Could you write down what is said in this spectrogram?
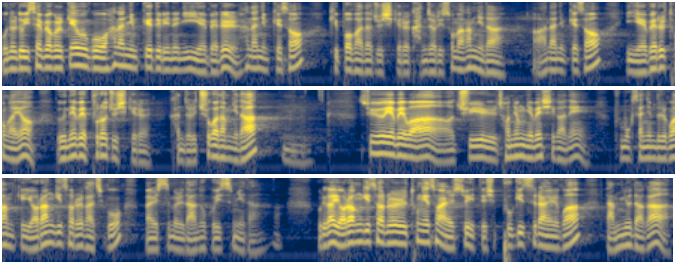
오늘도 이 새벽을 깨우고 하나님께 드리는 이 예배를 하나님께서 기뻐 받아 주시기를 간절히 소망합니다. 아, 하나님께서 이 예배를 통하여 은혜 베풀어 주시기를 간절히 축원합니다. 음, 수요 예배와 주일 저녁 예배 시간에 부목사님들과 함께 열왕기서를 가지고 말씀을 나누고 있습니다. 우리가 열왕기서를 통해서 알 수 있듯이 북이스라엘과 남유다가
